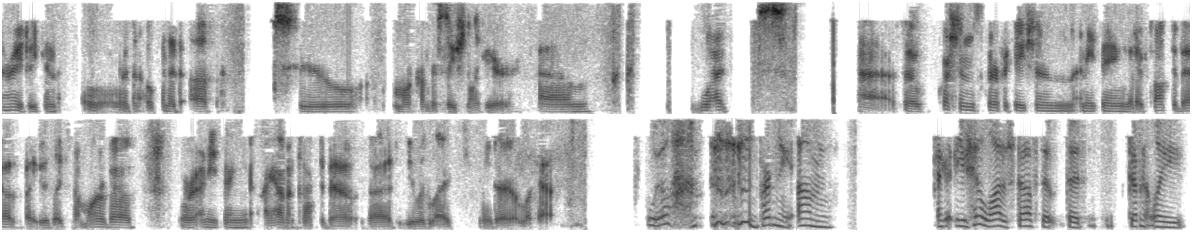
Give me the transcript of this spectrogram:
All right, we can. Oh, we're to open it up to more conversational here. Um, what? Uh, so, questions, clarification, anything that I've talked about that you'd like to know more about, or anything I haven't talked about that you would like me to look at? Well, pardon me. Um, you hit a lot of stuff that that definitely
